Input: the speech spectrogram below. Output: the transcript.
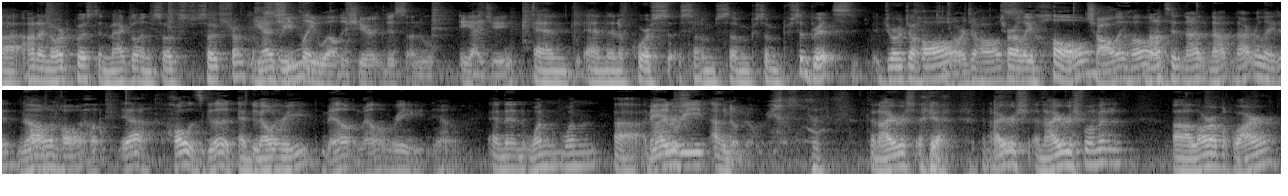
Uh, Anna Nordqvist and Magdalene from Yeah, Sweden. she played well this year. This on AIG. and and then of course some some some some Brits, Georgia Hall, Georgia Hall. Charlie Hull, Charlie Hull. not to, not not not related, No, Colin Hull- Yeah, Hull is good. And Good Mel player. Reed. Mel Mel Reed. Yeah. and then one one uh, an Man Irish Reed. Oh no, Mel Reed. an Irish yeah an Irish an Irish woman, uh, Laura Maguire.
